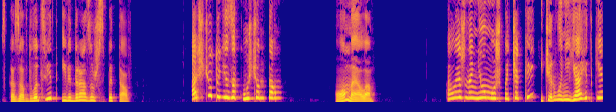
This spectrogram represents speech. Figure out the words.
сказав двоцвіт і відразу ж спитав. А що тоді за кущ он там? Омела. Але ж на ньому шпичаки і червоні ягідки.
